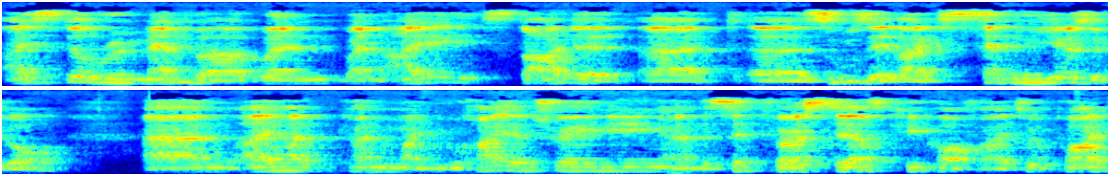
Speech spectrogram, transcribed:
I still remember when when I started at uh, SUSE like seven years ago, and I had kind of my new hire training and the first sales kickoff I took part.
